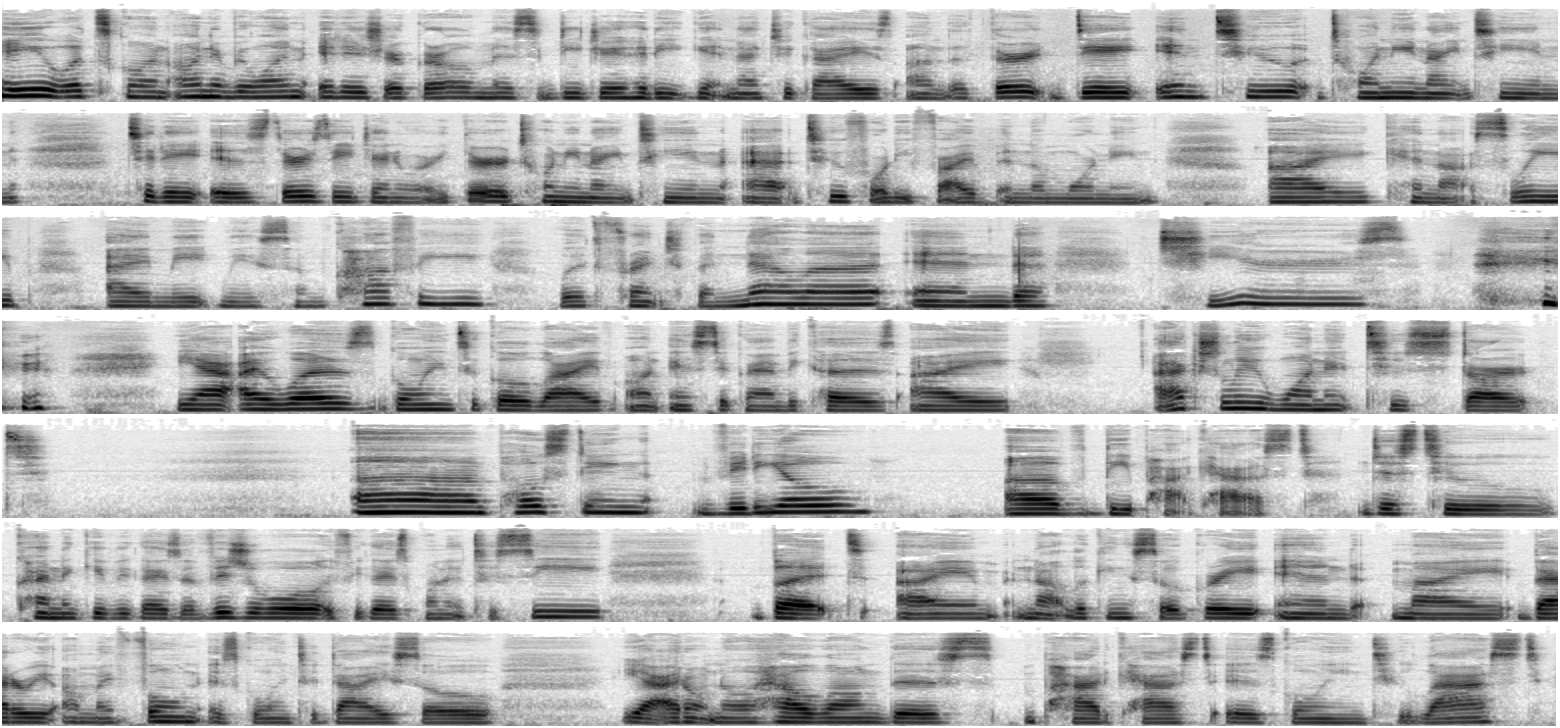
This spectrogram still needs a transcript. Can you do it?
Hey, what's going on, everyone? It is your girl, Miss DJ Hoodie, getting at you guys on the third day into 2019. Today is Thursday, January 3rd, 2019 at 2:45 in the morning. I cannot sleep. I made me some coffee with French vanilla and cheers. yeah, I was going to go live on Instagram because I actually wanted to start uh, posting video of the podcast just to kind of give you guys a visual if you guys wanted to see. But I'm not looking so great, and my battery on my phone is going to die. So, yeah, I don't know how long this podcast is going to last,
